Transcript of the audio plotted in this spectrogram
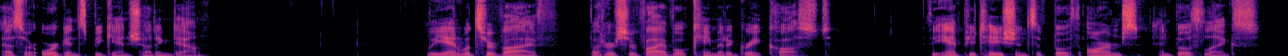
as her organs began shutting down. Leanne would survive, but her survival came at a great cost the amputations of both arms and both legs.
